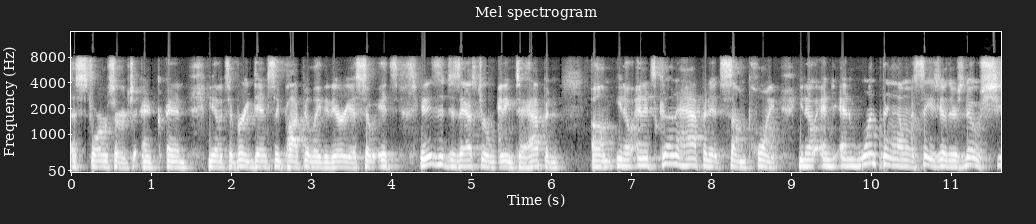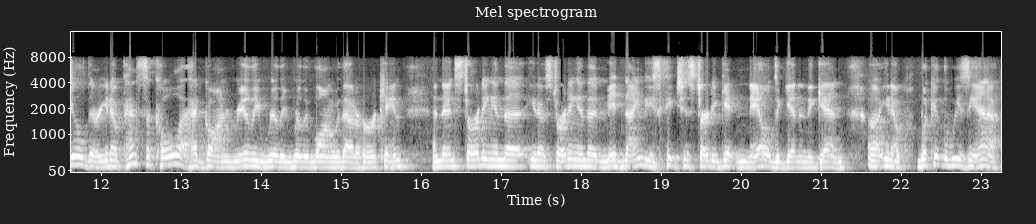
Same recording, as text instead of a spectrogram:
a storm surge and and you know it's a very densely populated area. So it's it is a disaster waiting to happen. Um, you know and it's going to happen at some point you know and and one thing i want to say is you know there's no shield there. You know pensacola had gone really really really long without a hurricane. And then starting in the you know starting in the mid 90s they just started getting nailed again and again. Uh, you know look at louisiana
